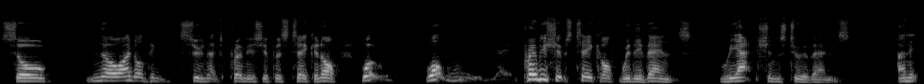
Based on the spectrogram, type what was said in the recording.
So, no, I don't think Sunak's premiership has taken off. What what premierships take off with events, reactions to events, and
